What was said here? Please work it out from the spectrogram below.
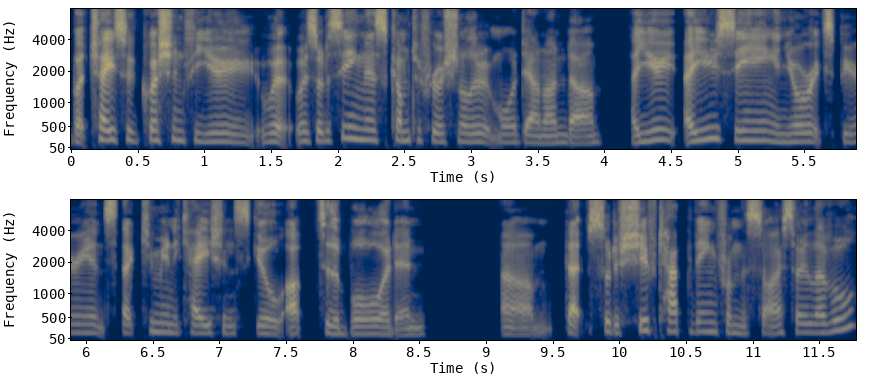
But Chase, a question for you: we're, we're sort of seeing this come to fruition a little bit more down under. Are you are you seeing in your experience that communication skill up to the board and um, that sort of shift happening from the CISO level?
